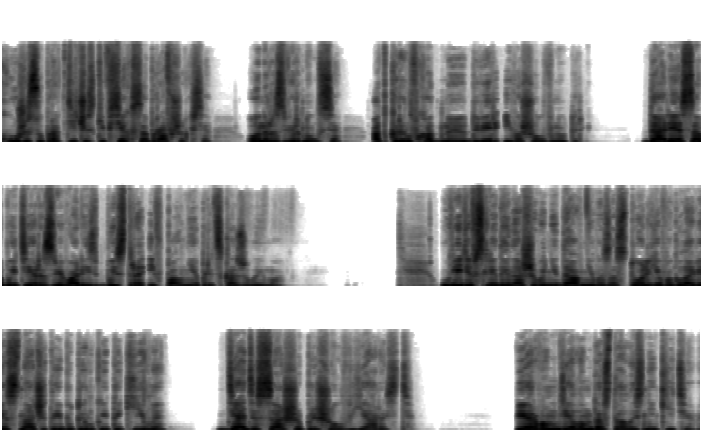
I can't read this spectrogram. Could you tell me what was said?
К ужасу практически всех собравшихся он развернулся, открыл входную дверь и вошел внутрь. Далее события развивались быстро и вполне предсказуемо. Увидев следы нашего недавнего застолья во главе с начатой бутылкой текилы, дядя Саша пришел в ярость. Первым делом досталось Никите,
